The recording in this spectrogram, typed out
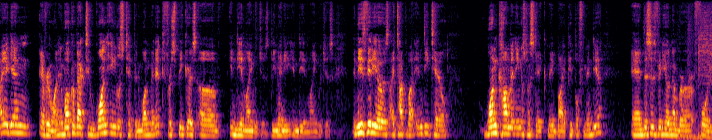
Hi again, everyone, and welcome back to One English Tip in One Minute for speakers of Indian languages, the many Indian languages. In these videos, I talk about in detail one common English mistake made by people from India, and this is video number 40.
